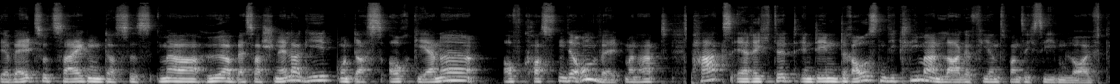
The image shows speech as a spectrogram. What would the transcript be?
der Welt zu zeigen, dass es immer höher, besser, schneller geht und das auch gerne auf Kosten der Umwelt. Man hat Parks errichtet, in denen draußen die Klimaanlage 24-7 läuft.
